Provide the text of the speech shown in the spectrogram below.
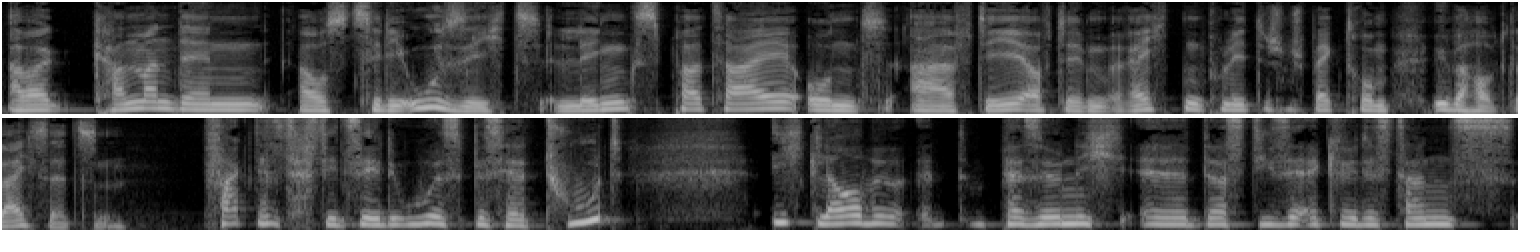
Aber kann man denn aus CDU-Sicht Linkspartei und AfD auf dem rechten politischen Spektrum überhaupt gleichsetzen? Fakt ist, dass die CDU es bisher tut. Ich glaube persönlich, äh, dass diese Äquidistanz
